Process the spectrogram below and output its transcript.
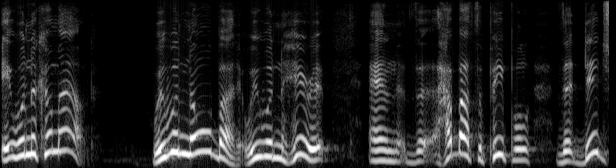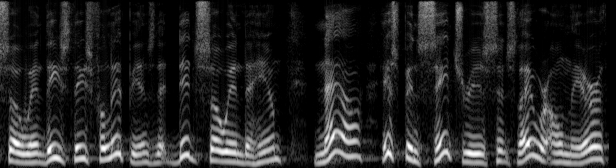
It wouldn't have come out. We wouldn't know about it. We wouldn't hear it. And the, how about the people that did sow in, these, these Philippians that did sow into him? Now, it's been centuries since they were on the earth.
